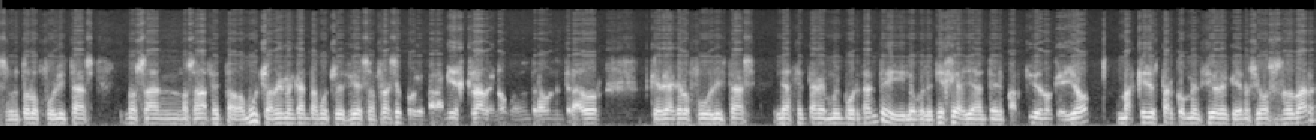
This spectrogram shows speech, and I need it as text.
sobre todo los futbolistas nos han, nos han afectado mucho. A mí me encanta mucho decir esa frase porque para mí es clave, ¿no? Cuando entra un entrenador que vea que los futbolistas le aceptan es muy importante y lo que le dije allá antes del partido, ¿no? Que yo, más que yo estar convencido de que nos íbamos a salvar,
